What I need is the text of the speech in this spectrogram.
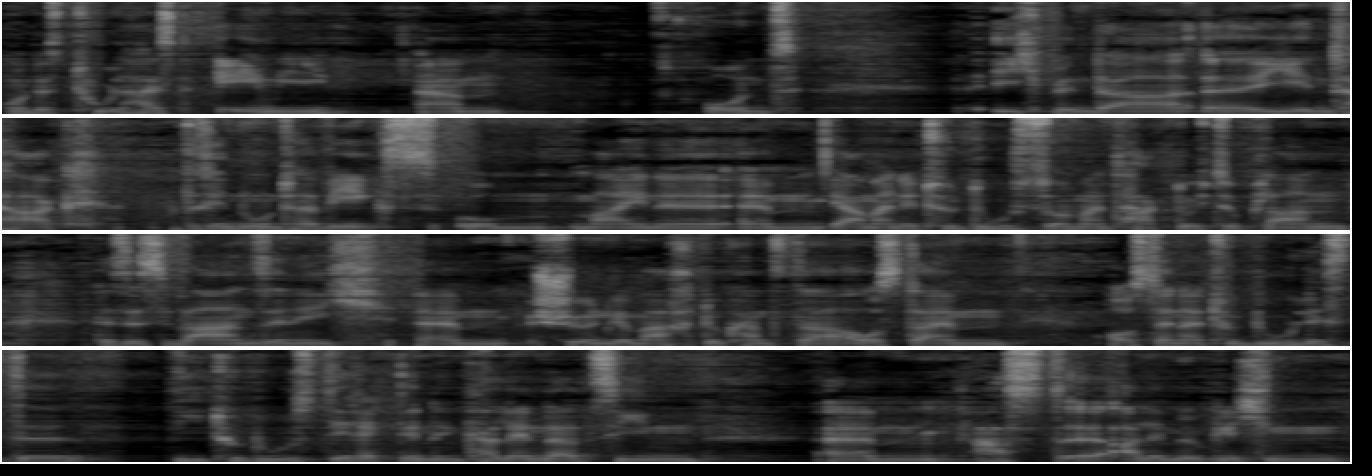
und das Tool heißt Amy. Ähm, und ich bin da äh, jeden Tag drin unterwegs, um meine, ähm, ja, meine To-Dos und meinen Tag durchzuplanen. Das ist wahnsinnig ähm, schön gemacht. Du kannst da aus deinem aus deiner To-Do-Liste die To-Dos direkt in den Kalender ziehen, ähm, hast äh, alle möglichen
